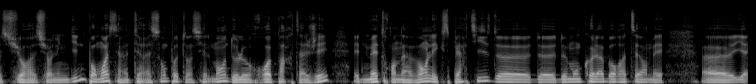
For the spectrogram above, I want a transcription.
sur, LinkedIn, pour moi c'est intéressant potentiellement de le repartager et de mettre en avant l'expertise de, de, mon collaborateur. Mais il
